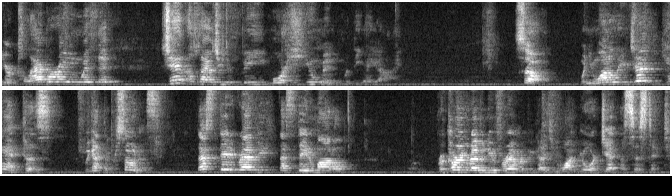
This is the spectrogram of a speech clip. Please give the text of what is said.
You're collaborating with it. Jett allows you to be more human with the AI. So when you want to leave Jett, you can't because we got the personas. That's the data gravity. That's the data model recurring revenue forever because you want your jet assistant.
